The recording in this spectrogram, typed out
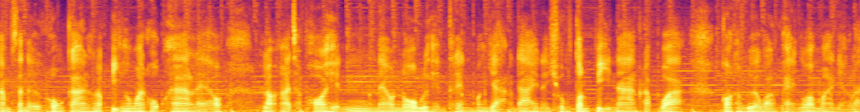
นำเสนอโครงการสำหรับปีงบประมาณ 65 แล้ว เราอาจจะพอเห็นแนวโน้มหรือเห็นเทรนด์บางอย่างได้ในช่วงต้นปีหน้าครับว่ากองทัพเรือวางแผนงบประมาณอย่างไร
